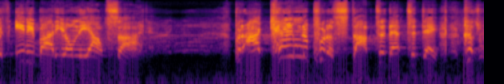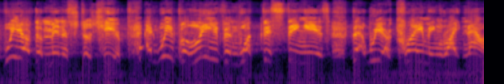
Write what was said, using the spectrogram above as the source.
with anybody on the outside. But I came to put a stop to that today because we are the ministers here and we believe in what this thing is that we are claiming right now.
